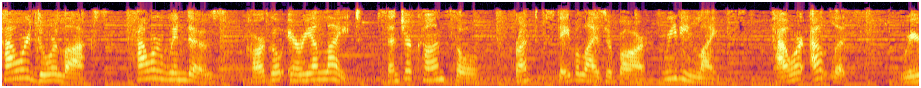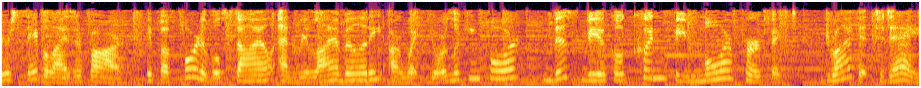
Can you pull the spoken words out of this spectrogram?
power door locks, power windows, cargo area light, center console, front stabilizer bar, reading lights, power outlets, rear stabilizer bar. If affordable style and reliability are what you're looking for, this vehicle couldn't be more perfect. Drive it today.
